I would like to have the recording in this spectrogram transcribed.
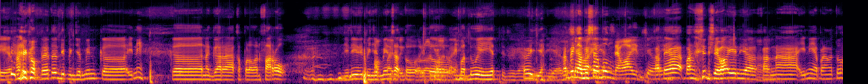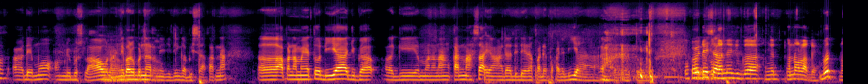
helikopter itu dipinjemin ke ini ke negara kepulauan Faro. Jadi dipinjemin Oh, satu itu buat duit gitu kan. Oh, iya. Dia. Tapi nggak bisa bung. Sewain. katanya pasti disewain ya karena ini apa namanya tuh uh, demo omnibus law nah ini baru benar nih jadi nggak bisa karena uh, apa namanya tuh dia juga lagi menenangkan masa yang ada di daerah padepokannya dia gitu Oh, Oh, dia padepokannya juga nge- ngenolak ya? betul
